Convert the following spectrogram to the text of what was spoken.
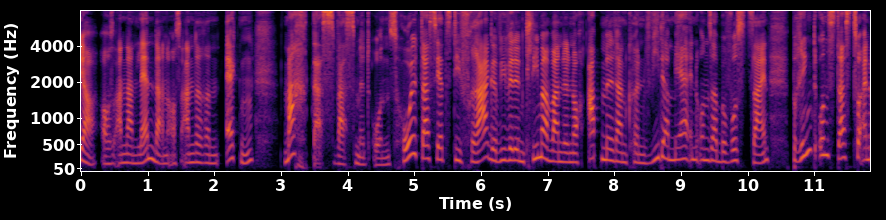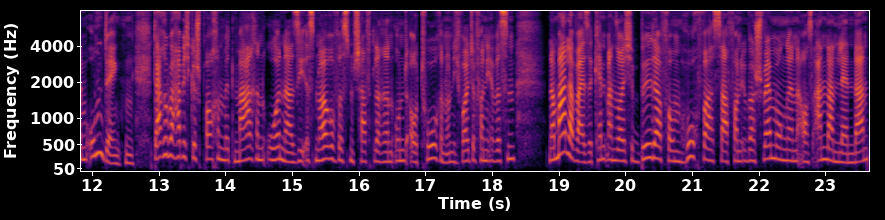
ja, aus anderen Ländern, aus anderen Ecken. Macht das was mit uns? Holt das jetzt die Frage, wie wir den Klimawandel noch abmildern können, wieder mehr in unser Bewusstsein? Bringt uns das zu einem Umdenken? Darüber habe ich gesprochen mit Maren Urner. Sie ist Neurowissenschaftlerin und Autorin und ich wollte von ihr wissen, normalerweise kennt man solche Bilder vom Hochwasser, von Überschwemmungen aus anderen Ländern.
